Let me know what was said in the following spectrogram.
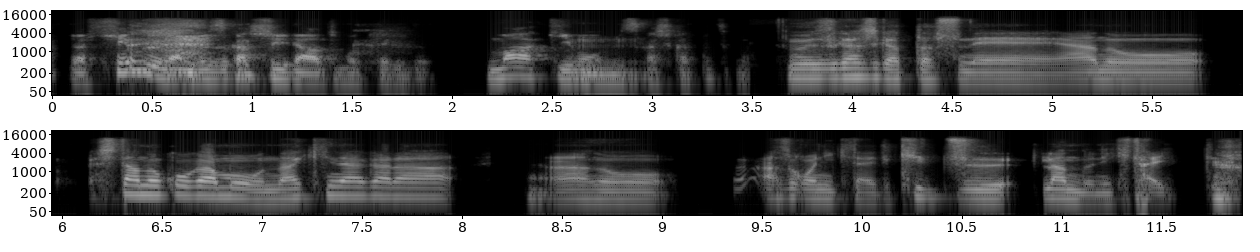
いやヘムは難しいなと思ったけど、マーキーも難しかったですけど。難しかったっすね。あの、下の子がもう泣きながら、あの、あそこに行きたいって、キッズランドに行きたいって。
